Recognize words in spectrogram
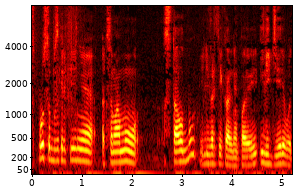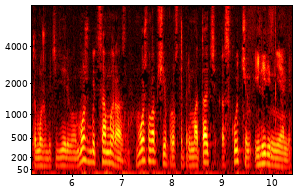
Способ закрепления к самому столбу или вертикальной, или дереву, это может быть и дерево, может быть самый разный. Можно вообще просто примотать скотчем или ремнями,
